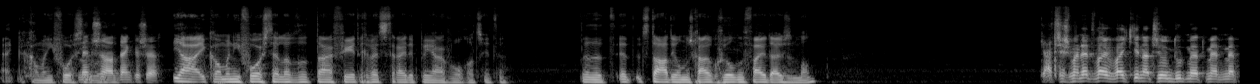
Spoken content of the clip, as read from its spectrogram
ik kan me niet voorstellen. Mensen aan het denken zeg. Ja, ik kan me niet voorstellen dat het daar 40 wedstrijden per jaar vol gaat zitten. Dat het, het, het stadion is gauw gevuld met 5000 man. Ja, het is maar net wat je natuurlijk doet met, met, met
